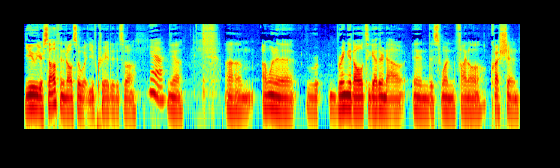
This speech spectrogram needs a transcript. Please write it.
you yourself and also what you've created as well. Yeah. Yeah. Um, I want to r- bring it all together now in this one final question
